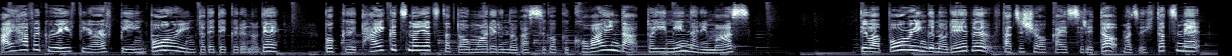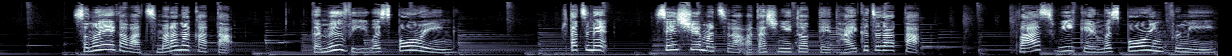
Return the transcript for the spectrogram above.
I have a great fear of being boring と出てくるので僕退屈なやつだと思われるのがすごく怖いんだという意味になります。では boring の例文2つ紹介するとまず1つ目その映画はつまらなかった The movie was boring 2つ目先週末は私にとって退屈だった Last weekend was boring for me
